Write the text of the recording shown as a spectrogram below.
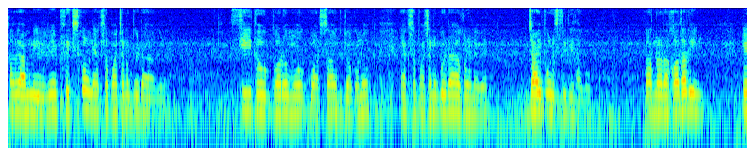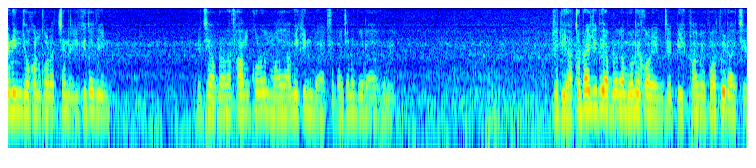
তবে আপনি রেট ফিক্স করুন একশো পঁচানব্বই টাকা করে। শীত হোক, গরম হোক, বর্ষা হোক, যখন হোক, একশো পঁচানব্বই টাকা করে নেবেন। যাই পরিস্থিতি থাকুক। আপনারা কথা দিন ট্রেনিং যখন করাচ্ছেন, লিখিত দিন যে আপনারা ফার্ম করুন আমি কিনবো, একশো পঁচানব্বই টাকা করে। যদি এতটাই যদি আপনারা মনে করেন যে পিক ফার্মে প্রফিট আছে,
